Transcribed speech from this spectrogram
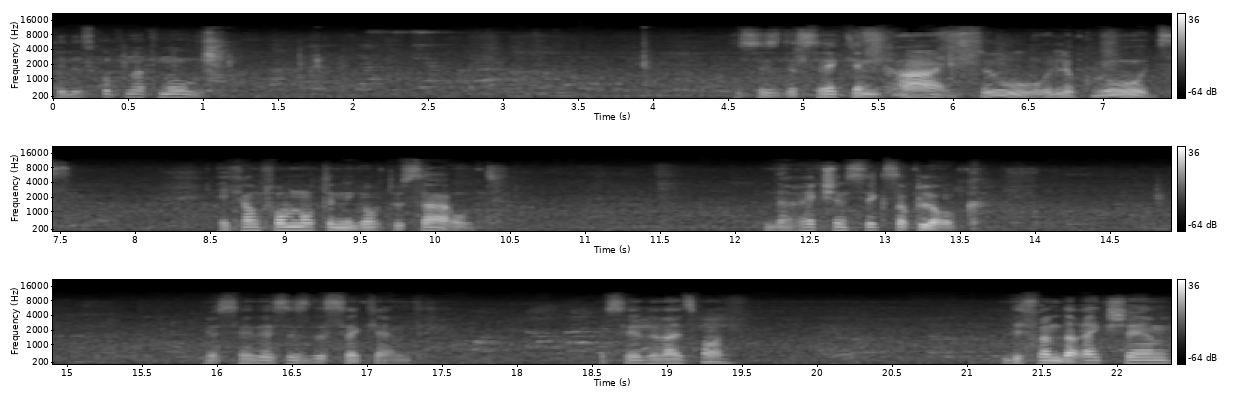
telescope not move. This is the second guys. Ooh, look good. He come from north and he go to south. Direction six o'clock. You see, this is the second. You see the lights on? Different direction.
